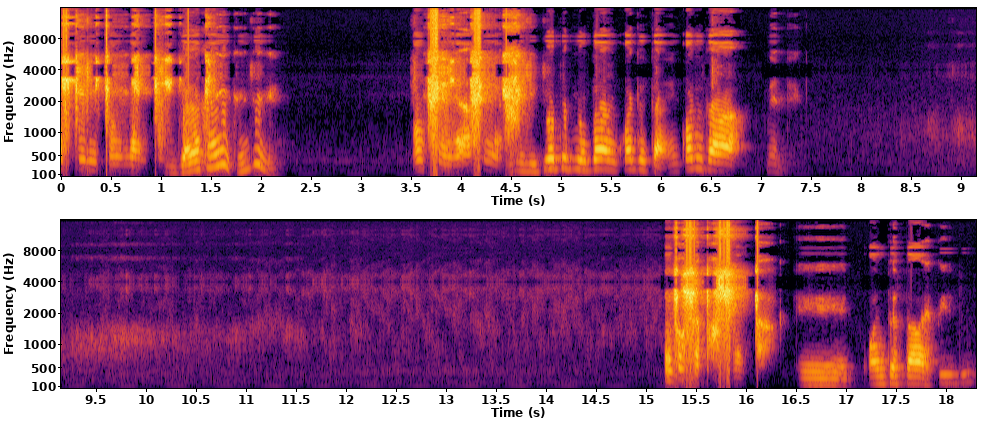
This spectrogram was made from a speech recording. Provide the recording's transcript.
espíritu y mente. ¿Ya la caíste? ¿En serio? Sí, así es. Y yo te preguntaba en cuánto está. ¿En cuánto está mente? Un 12%. Eh, ¿Cuánto estaba espíritu?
